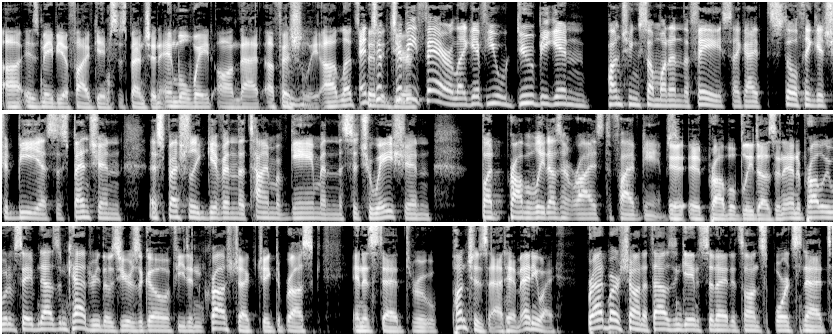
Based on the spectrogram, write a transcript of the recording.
uh, is maybe a five game suspension. And we'll wait on that officially. Uh, let's and to, to be fair, like if you do begin punching someone in the face, like I still think it should be a suspension, especially given the time of game and the situation, but probably doesn't rise to five games. It, it probably doesn't. And it probably would have saved Nazem Kadri those years ago if he didn't cross check Jake DeBrusk and instead threw punches at him. Anyway, Brad Marchand, a thousand games tonight. It's on Sportsnet.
